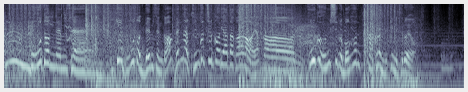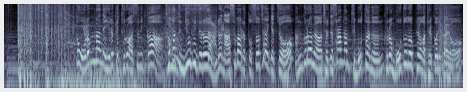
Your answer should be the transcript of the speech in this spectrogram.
음 모던 냄새. 이게 모던 냄새인가? 맨날 군것질거리 하다가 약간 고급 음식을 먹은 듯한 그런 느낌이 들어요 또 오랜만에 이렇게 들어왔으니까 저 같은 뉴비들은 이런 아스바를 또 써줘야겠죠? 안 그러면 절대 사람 남지 못하는 그런 모던 어페어가 될 거니까요.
